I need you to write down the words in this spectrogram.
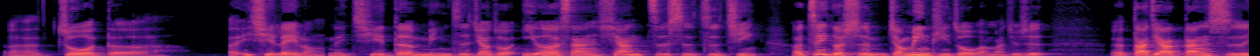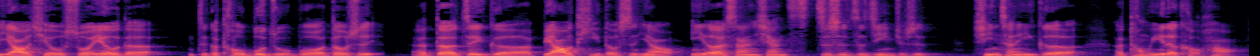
呃做的。呃，一期内容，那期的名字叫做“一二三向知识致敬”，呃，这个是叫命题作文嘛，就是，呃，大家当时要求所有的这个头部主播都是，呃的这个标题都是要“一二三向知识致敬”，就是形成一个呃统一的口号。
